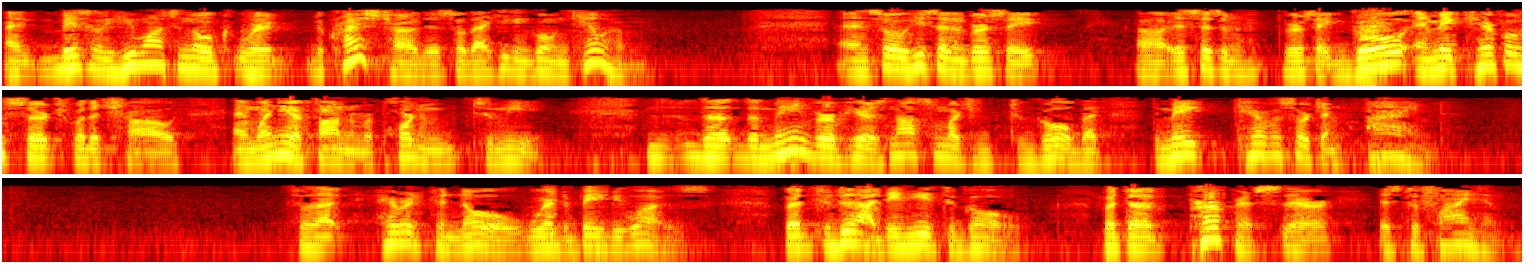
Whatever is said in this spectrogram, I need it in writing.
and basically he wants to know where the Christ child is so that he can go and kill him. And so he says in verse 8, uh, it says in verse 8, Go and make careful search for the child, and when you have found him, report him to me. The, the main verb here is not so much to go, but to make careful search and find so that Herod could know where the baby was. But to do that, they needed to go. But the purpose there is to find him.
